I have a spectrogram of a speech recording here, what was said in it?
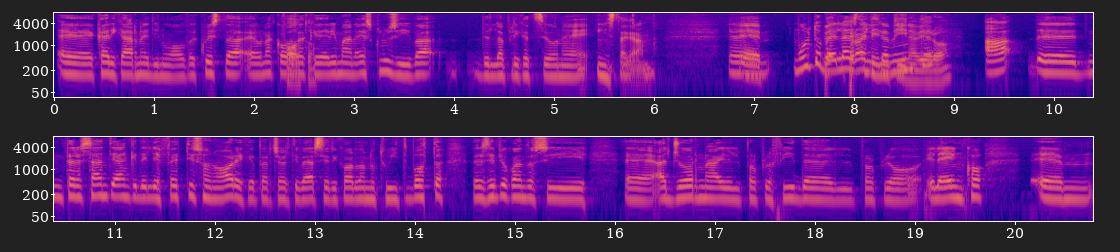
è caricarne di nuove. Questa è una cosa Foto. che rimane esclusiva dell'applicazione Instagram. Eh, Eh, molto Beh, bella però è lentina, esteticamente vero? Ha eh, interessanti anche degli effetti sonori che per certi versi ricordano Tweetbot, per esempio quando si eh, aggiorna il proprio feed, il proprio elenco, ehm,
